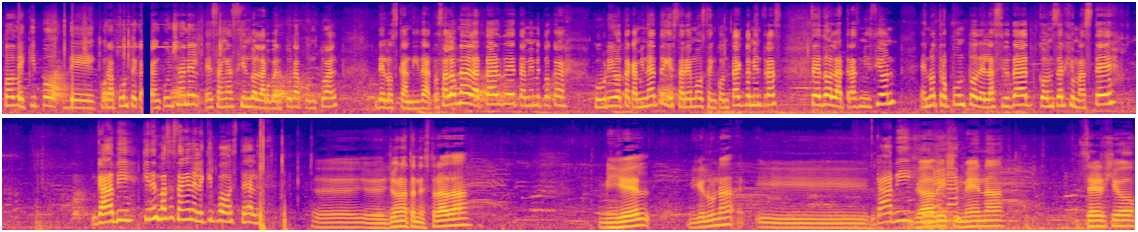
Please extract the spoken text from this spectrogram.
Todo el equipo de Contrapunto y Cancún Channel están haciendo la cobertura puntual de los candidatos. A la una de la tarde también me toca cubrir otra caminata y estaremos en contacto mientras cedo la transmisión en otro punto de la ciudad con Sergio Masté, Gaby. ¿Quiénes más están en el equipo, este, Alex? Eh, eh, Jonathan Estrada, Miguel, Miguel Luna y Gaby, Gaby, Jimena. Jimena, Sergio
